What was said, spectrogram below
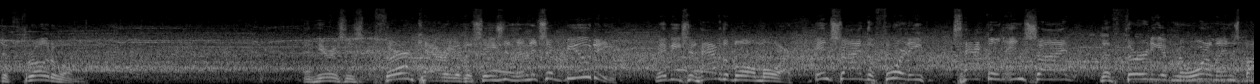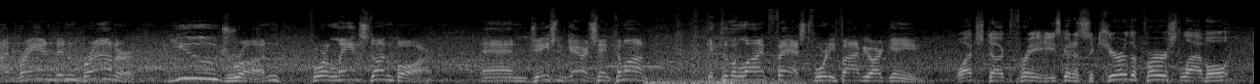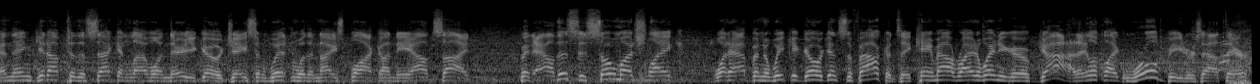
to throw to him. And here is his third carry of the season, and it's a beauty. Maybe he should have the ball more. Inside the 40, tackled inside the 30 of New Orleans by Brandon Browner. Huge run for Lance Dunbar. And Jason Garrett saying, come on, get to the line fast, 45-yard gain. Watch Doug Free. He's going to secure the first level and then get up to the second level. And there you go. Jason Witten with a nice block on the outside. But Al, this is so much like what happened a week ago against the Falcons. They came out right away and you go, God, they look like world beaters out there.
